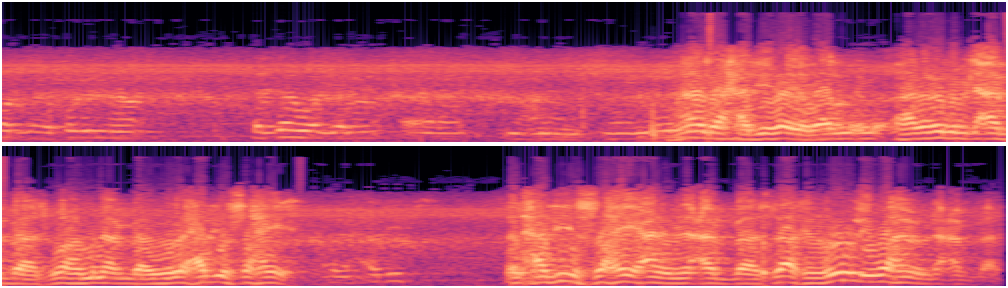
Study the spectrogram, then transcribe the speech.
برضه يقول إنه تزوج آه، هذا حديث أيضا. هذا من ابن عباس وهم ابن عباس. وهو حديث صحيح. الحديث؟ الحديث صحيح عن ابن عباس لكن هو لوهم ابن عباس.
